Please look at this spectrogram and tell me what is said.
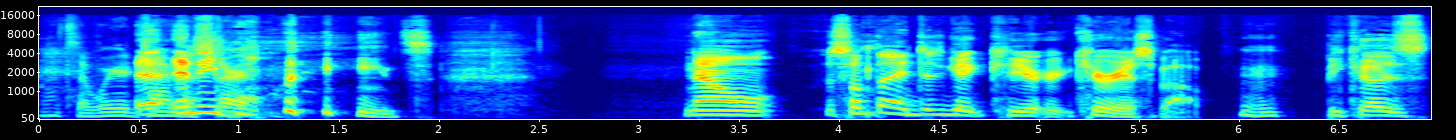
it's a weird time at to any start. point. Now, something I did get cur- curious about Mhm. because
